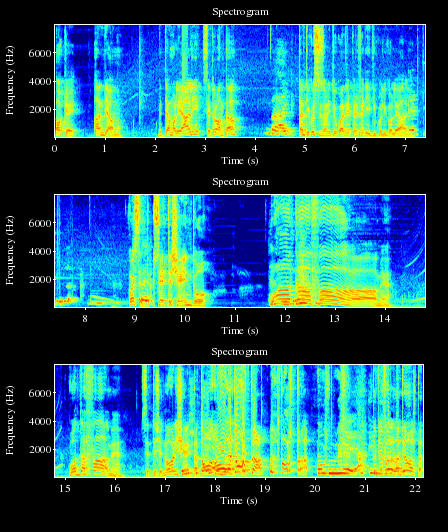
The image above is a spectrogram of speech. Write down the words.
Ok, andiamo. Mettiamo le ali, sei pronta? Vai. Tanti questi sono i tuoi quadri preferiti, quelli con le ali. Questo è 700? What the fame? What the fame? 700. Nuova ricetta. To- oh, la torta! La torta! Dobbiamo fare la torta.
